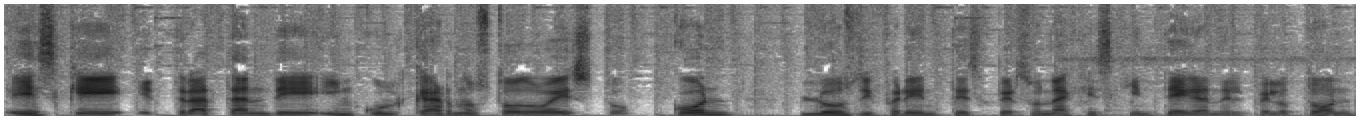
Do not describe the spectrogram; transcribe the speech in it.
es que eh, tratan de inculcarnos todo esto con los diferentes personajes que integran el pelotón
